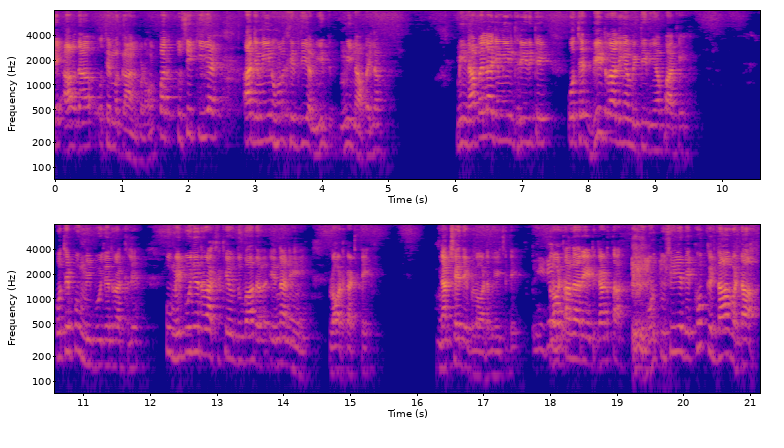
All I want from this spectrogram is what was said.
ਤੇ ਆਪਦਾ ਉੱਥੇ ਮਕਾਨ ਬਣਾਉਣ। ਪਰ ਤੁਸੀਂ ਕੀ ਹੈ ਆ ਜ਼ਮੀਨ ਹੁਣ ਖਰੀਦੀ ਆ ਮੀਹ- ਮਹੀਨਾ ਪਹਿਲਾਂ। ਮਹੀਨਾ ਪਹਿਲਾਂ ਜ਼ਮੀਨ ਖਰੀਦ ਕੇ ਉੱਥੇ 20 ਟਰਾਲੀਆਂ ਮਿੱਟੀ ਦੀਆਂ ਪਾ ਕੇ ਉੱਥੇ ਭੂਮੀ ਪੂਜਨ ਰੱਖ ਲਿਆ। ਭੂਮੀ ਪੂਜਨ ਰੱਖ ਕੇ ਉਸ ਤੋਂ ਬਾਅਦ ਇਹਨਾਂ ਨੇ ਪਲਾਟ ਕੱਟਤੇ। ਨਕਸ਼ੇ ਦੇ ਪਲਾਟ ਵੇਚਤੇ। ਪਲਾਟਾਂ ਦਾ ਰੇਟ ਕੱਢਤਾ। ਹੁਣ ਤੁਸੀਂ ਇਹ ਦੇਖੋ ਕਿੱਡਾ ਵੱਡਾ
